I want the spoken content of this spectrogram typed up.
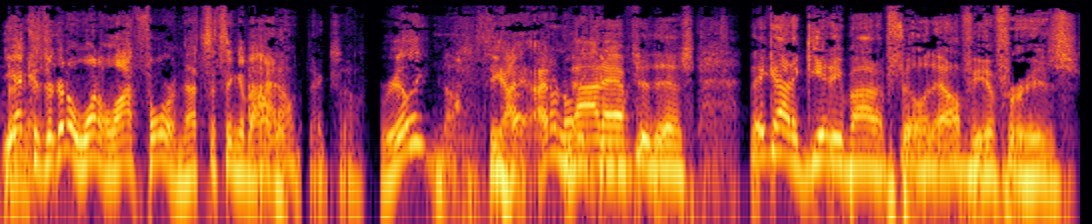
Yeah, because they're going to want a lot for him. That's the thing about I it. I don't think so. Really? No. See, I, I don't know. Not He could- after this. They got to get him out of Philadelphia for his,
